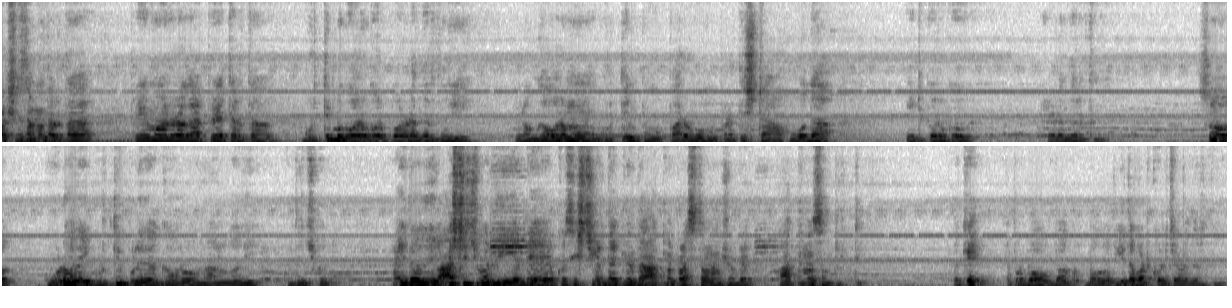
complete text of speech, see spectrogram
రక్షణ సంబంధ తర్వాత ప్రేమ అనురాగ ఆప్యాయత తర్వాత గుర్తింపు గౌరవం కోరి పోరాడడం జరుగుతుంది. ఇందులో గౌరవం గుర్తింపు పరువు ప్రతిష్ట హోదా వీటి కొరకు చేయడం జరుగుతుంది. సో మూడవది గుర్తింపు లేదా గౌరవం. నాలుగవది గుర్తించుకోండి. ఐదవది లాస్ట్ చివరిది అంటే ఒక సిక్స్టీ ఇయర్ ఆత్మ ప్రస్తావన అంశం అంటే ఆత్మ సంతృప్తి ఓకే? అప్పుడు భగ- భగ- భగవద్గీత పట్టుకొని చూడడం జరుగుతుంది.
